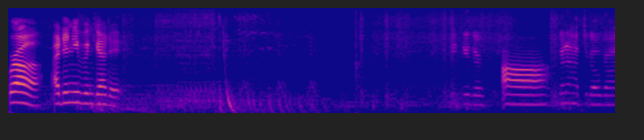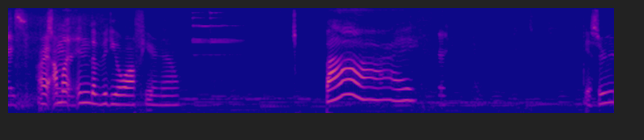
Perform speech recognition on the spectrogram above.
Bruh, I didn't even get it. Uh, I'm gonna have to go, guys. alright, I'm gonna end the video off here now. Bye. Okay. Yes, sir.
